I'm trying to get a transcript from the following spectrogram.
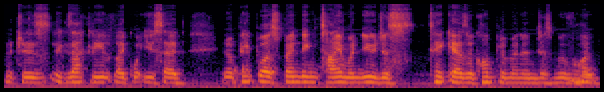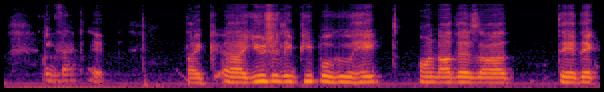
which is exactly like what you said. You know, people are spending time on you, just take it as a compliment and just move mm-hmm. on. Exactly. It, like uh, usually people who hate on others are they they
